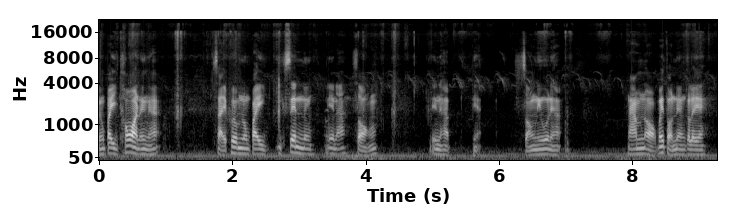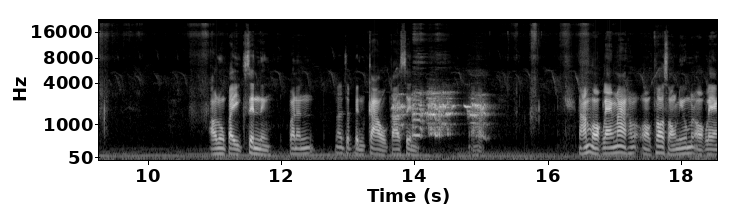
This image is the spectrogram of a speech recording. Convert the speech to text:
ลงไปอีกท่อหนึ่งนะฮะใส่เพิ่มลงไปอีกเส้นหนึ่งนี่นะสองนี่นะครับเนี่ยสองนิ้วเนี่ยฮะน้ำมันออกไม่ต่อเนื่องก็เลย เอาลงไปอีกเส้นหนึ่งเพราะนั้นน่าจะเป็นเก้าเก้าเส้นนะครับน้ำออกแรงมากครับออกท่อสองนิ้วมันออกแรง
